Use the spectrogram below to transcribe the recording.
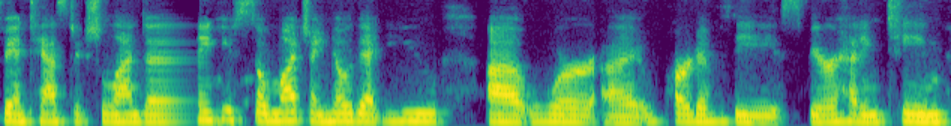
fantastic, Shalonda. Thank you so much. I know that you uh, were uh, part of the spearheading team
